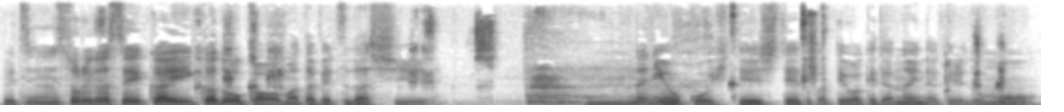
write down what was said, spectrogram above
別にそれが正解かどうかはまた別だし、うん。うん、何をこう否定してとかっていうわけではないんだけれども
